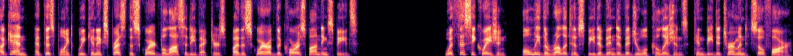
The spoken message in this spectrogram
Again, at this point, we can express the squared velocity vectors by the square of the corresponding speeds. With this equation, only the relative speed of individual collisions can be determined so far.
